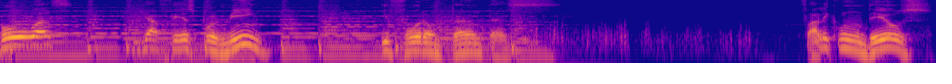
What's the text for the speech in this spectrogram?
boas que já fez por mim e foram tantas. Fale com Deus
